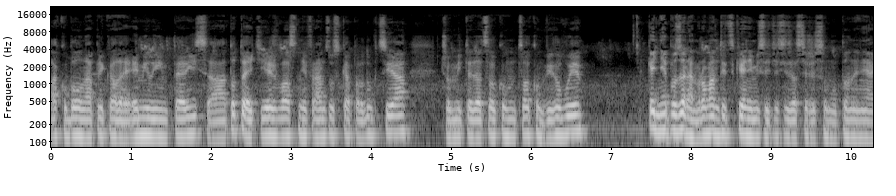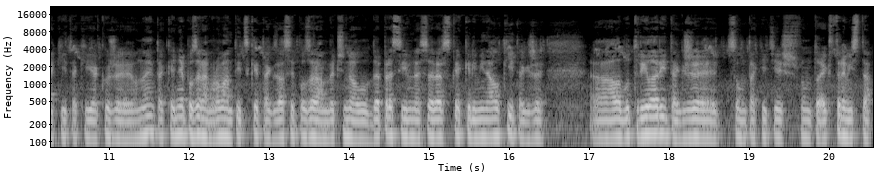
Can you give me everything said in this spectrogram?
ako bol napríklad aj Emily in Paris a toto je tiež vlastne francúzska produkcia, čo mi teda celkom, celkom vyhovuje. Keď nepozerám romantické, nemyslíte si zase, že som úplne nejaký taký akože, ne, tak keď nepozerám romantické, tak zase pozerám väčšinou depresívne severské kriminálky, takže alebo thrillery, takže som taký tiež v tomto extrémista.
